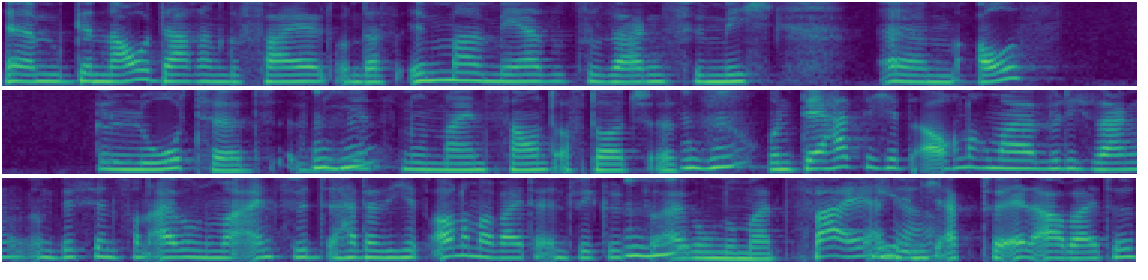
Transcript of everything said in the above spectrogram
ähm, genau daran gefeilt und das immer mehr sozusagen für mich ähm, aus gelotet, wie mhm. jetzt nun mein Sound auf Deutsch ist. Mhm. Und der hat sich jetzt auch nochmal, würde ich sagen, ein bisschen von Album Nummer eins hat er sich jetzt auch nochmal weiterentwickelt mhm. zu Album Nummer zwei, an ja. dem ich aktuell arbeite.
